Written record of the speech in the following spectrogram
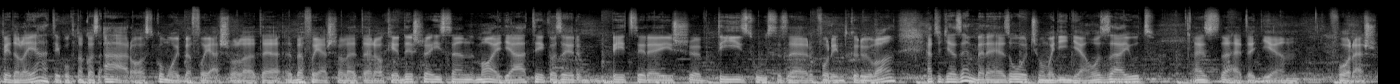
például a játékoknak az ára az komoly befolyással lehet, befolyással lehet erre a kérdésre, hiszen ma egy játék azért PC-re is 10-20 ezer forint körül van. Hát, hogyha az ember ehhez olcsó vagy ingyen hozzájut, ez lehet egy ilyen forrás.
